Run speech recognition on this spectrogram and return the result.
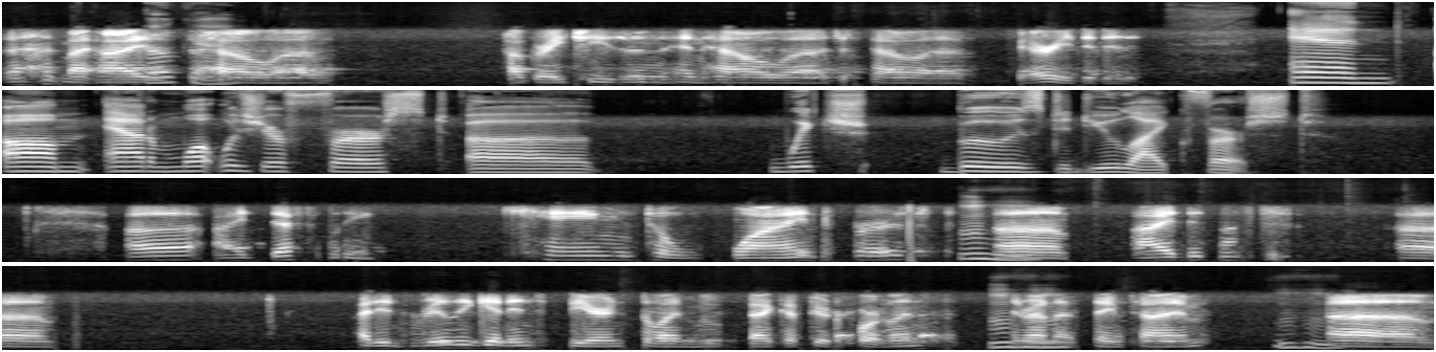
my eyes Okay. to how um, how great cheese is and how uh, just how uh, varied it is. And um, Adam, what was your first? Uh, which booze did you like first? Uh, I definitely came to wine 1st Mhm. Um, I didn't. Um, I didn't really get into beer until I moved back up here to Portland around that same time. Mm-hmm.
